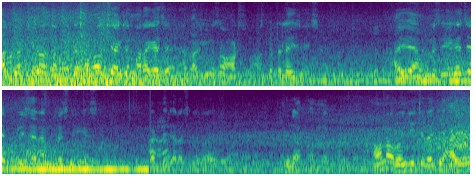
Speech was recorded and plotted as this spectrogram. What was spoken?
আটজন ছিল তার মধ্যে মনে হচ্ছে একজন মারা গেছে আর বাকিগুলো সব হসপিটালাইজ হয়েছে। হাইওয়ে অ্যাম্বুলেন্স নিয়ে গেছে পুলিশের অ্যাম্বুলেন্স নিয়ে গেছে। যারা ছিল তারা সব। আমার নাম রঞ্জিত চ্যাটার্জি হাইওয়ে।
